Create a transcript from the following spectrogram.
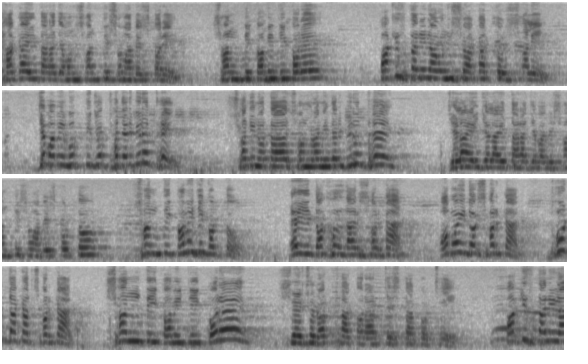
ঢাকায় তারা যেমন শান্তি সমাবেশ করে, শান্তি কমিটি করে, পাকিস্তানিরা উনিশশো একাত্তর সালে যেভাবে মুক্তিযোদ্ধাদের বিরুদ্ধে স্বাধীনতা সংগ্রামীদের বিরুদ্ধে জেলায় জেলায় তারা যেভাবে শান্তি সমাবেশ করত, শান্তি কমিটি করত, এই দখলদার সরকার, অবৈধ সরকার, ভোট ডাকাত সরকার শান্তি কমিটি করে শেষ রক্ষা করার চেষ্টা করছে। পাকিস্তানিরা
